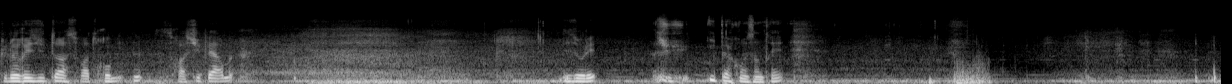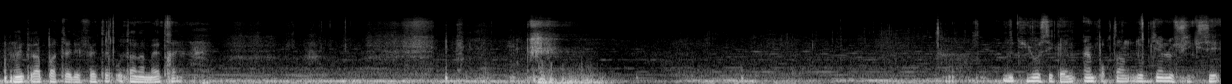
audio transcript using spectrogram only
que le résultat sera trop sera superbe. Désolé, je suis hyper concentré. Que la pâte elle est faite, autant la mettre. Le tuyau c'est quand même important de bien le fixer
